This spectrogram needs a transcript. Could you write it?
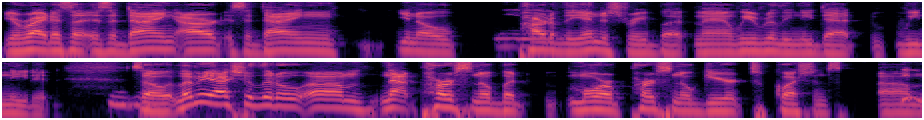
you're right. It's a it's a dying art, it's a dying, you know, part of the industry, but man, we really need that. We need it. Mm-hmm. So let me ask you a little, um, not personal, but more personal geared questions. Um, mm-hmm.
